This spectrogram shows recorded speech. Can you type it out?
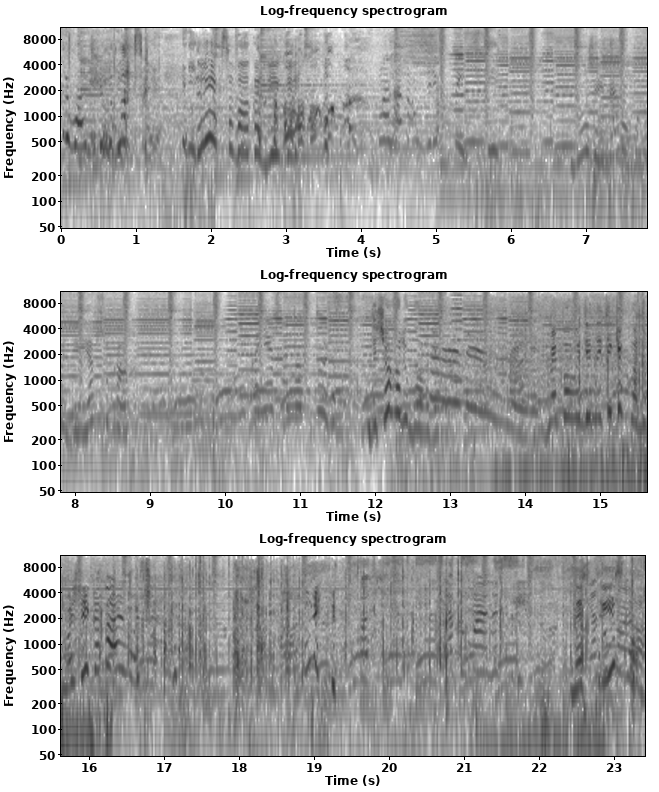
стривайте, будь ласка? Диви, як собака бігає. Вона там дріфтить. Боже, йдемо по воді, я в шуках. Звісно, тут дуже багато. До чого любов? Ми по воді не тільки ходимо, а ще й катаємось. Я думаю, не тріснула. Не время.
